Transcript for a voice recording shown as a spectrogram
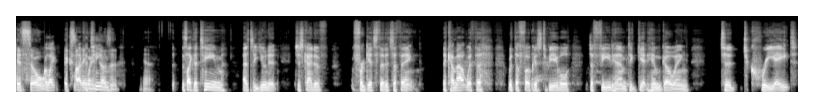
it's so like, exciting like when team, he does it. Yeah. It's like the team as a unit just kind of forgets that it's a thing. They come out with the with the focus yeah. to be able to feed him, to get him going, to to create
